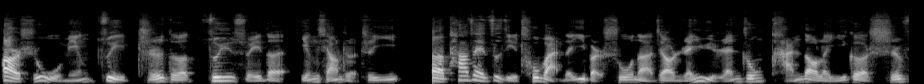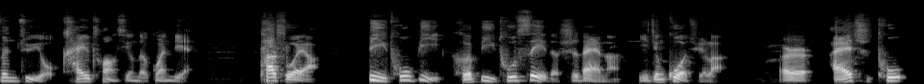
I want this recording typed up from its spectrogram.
二十五名最值得追随的影响者之一。呃，他在自己出版的一本书呢，叫《人与人》中谈到了一个十分具有开创性的观点。他说呀，B to B 和 B to C 的时代呢已经过去了，而 H to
